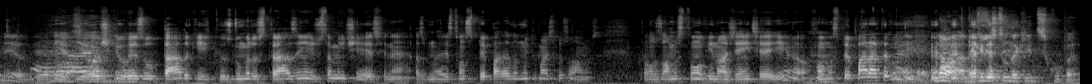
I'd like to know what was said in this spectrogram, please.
Meu E, Deus. e eu acho que o resultado que, que os números trazem é justamente esse, né? As mulheres estão se preparando muito mais que os homens. Então os homens estão ouvindo a gente aí, meu, vamos preparar também. Não, naquele estudo aqui, desculpa,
